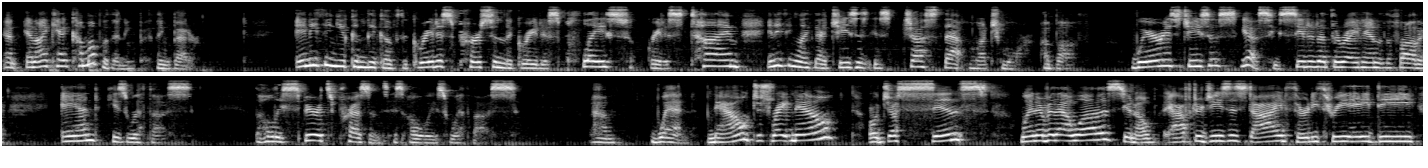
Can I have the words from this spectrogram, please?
and, and I can't come up with anything better. Anything you can think of, the greatest person, the greatest place, greatest time, anything like that, Jesus is just that much more above. Where is Jesus? Yes, he's seated at the right hand of the Father, and he's with us. The Holy Spirit's presence is always with us. Um, when? Now? Just right now? Or just since whenever that was? You know, after Jesus died, 33 AD,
